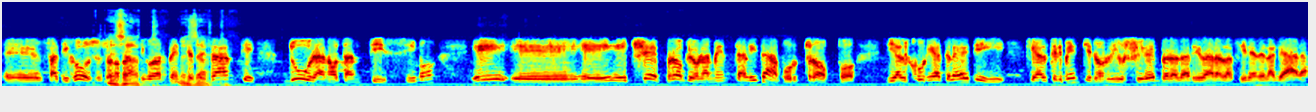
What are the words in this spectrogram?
eh, faticose, sono esatto, particolarmente esatto. pesanti, durano tantissimo e, e, e c'è proprio la mentalità purtroppo di alcuni atleti che altrimenti non riuscirebbero ad arrivare alla fine della gara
